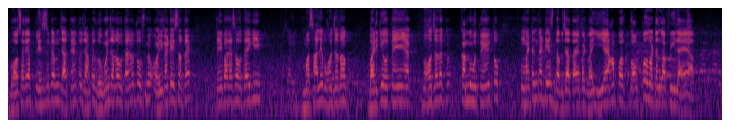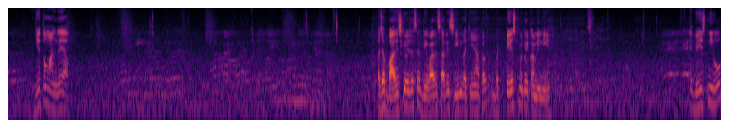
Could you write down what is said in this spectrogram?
बहुत सारे अब प्लेसेस पे हम जाते हैं तो जहाँ पे रोगन ज़्यादा होता है ना तो उसमें ऑयल का टेस्ट आता है। कई बार ऐसा होता है कि मसाले। बहुत ज़्यादा बढ़ के होते हैं या बहुत ज़्यादा कम होते हैं तो मटन का टेस्ट दब जाता है बट भाई ये यहाँ पर प्रॉपर मटन का फील आया आप। ये तो मान गए आप। अच्छा बारिश की वजह से दीवारें सारी सीम रखी हैं यहाँ पर बट टेस्ट में कोई कमी नहीं है। ये वेस्ट नहीं हो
